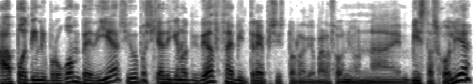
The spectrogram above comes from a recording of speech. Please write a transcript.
από την Υπουργό Παιδείας, η οποία υποσχέθηκε ότι δεν θα επιτρέψει στο ραδιοπαραθώνιο να μπει στα σχολεία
